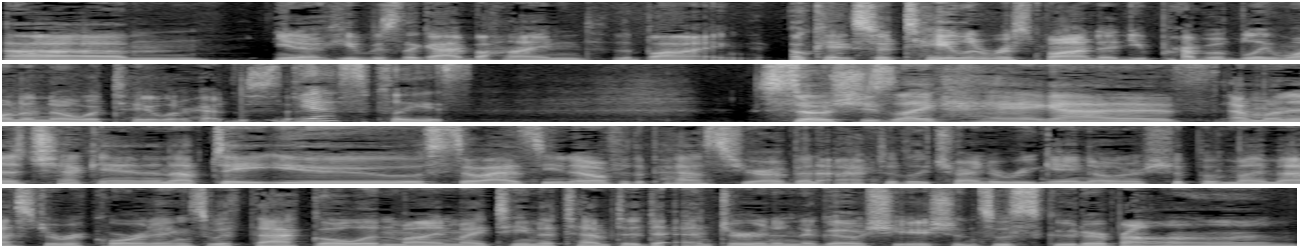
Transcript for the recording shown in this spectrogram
um, you know, he was the guy behind the buying. Okay, so Taylor responded. You probably want to know what Taylor had to say. Yes, please. So she's like, "Hey guys, I wanted to check in and update you. So as you know, for the past year, I've been actively trying to regain ownership of my master recordings. With that goal in mind, my team attempted to enter into negotiations with Scooter Braun.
